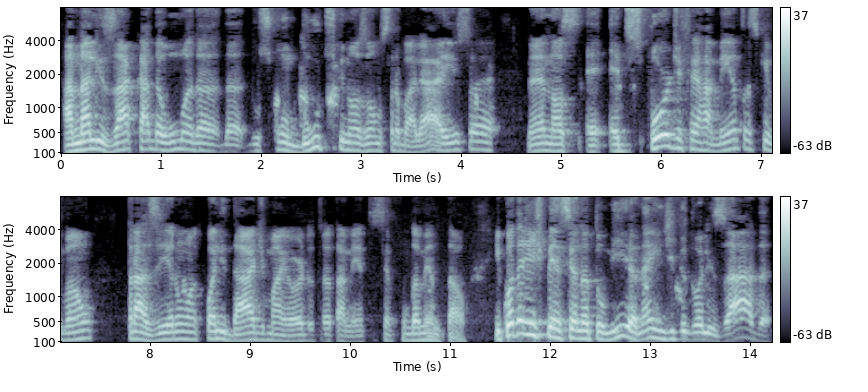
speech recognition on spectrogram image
analisar cada uma da, da, dos condutos que nós vamos trabalhar. Isso é, né, nós, é, é dispor de ferramentas que vão trazer uma qualidade maior do tratamento. Isso é fundamental. E quando a gente pensa em anatomia né, individualizada,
